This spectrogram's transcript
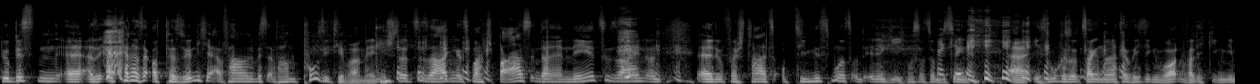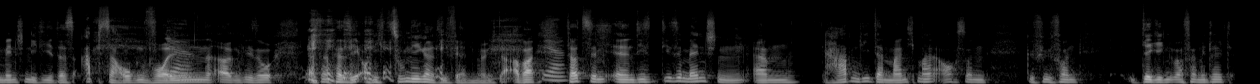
du bist ein, äh, also ich kann das aus persönlicher Erfahrung, du bist einfach ein positiver Mensch sozusagen. Es macht Spaß, in deiner Nähe zu sein und äh, du verstrahlst Optimismus und Energie. Ich muss das so ein bisschen, okay. äh, ich suche sozusagen immer nach den richtigen Worten, weil ich gegen die Menschen, die dir das absaugen wollen, ja. irgendwie so erstmal per se auch nicht zu negativ werden möchte. Aber ja. trotzdem, äh, die, diese Menschen, ähm, haben die dann manchmal auch so ein Gefühl von, dir gegenüber vermittelt,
